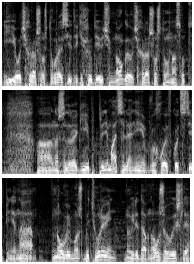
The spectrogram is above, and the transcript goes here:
И очень хорошо, что в России таких людей очень много. Очень хорошо, что у нас вот а, наши дорогие предприниматели, они выходят в какой-то степени на новый, может быть, уровень, ну или давно уже вышли.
